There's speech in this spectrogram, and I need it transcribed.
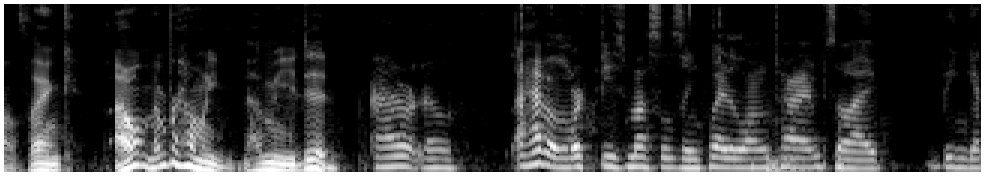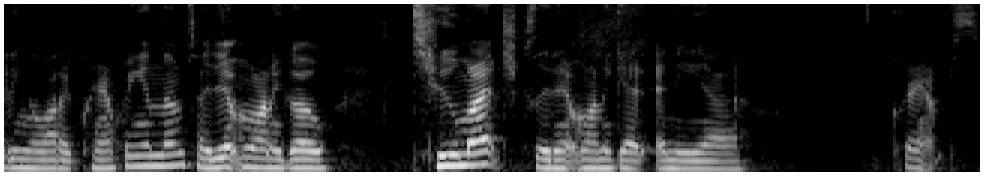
don't think. I don't remember how many how many you did. I don't know. I haven't worked these muscles in quite a long time, so I've been getting a lot of cramping in them. So I didn't want to go too much because I didn't want to get any uh, cramps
